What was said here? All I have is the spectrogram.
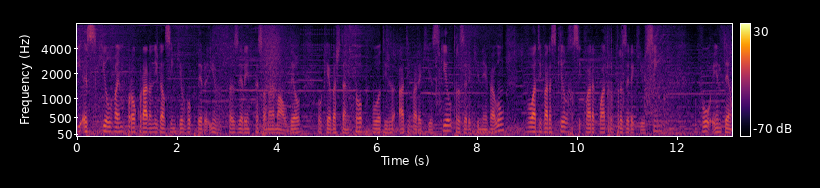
e a skill vai-me procurar a nível 5 e eu vou poder fazer a invocação normal dele, o que é bastante top. Vou ativar aqui a skill, trazer aqui o nível 1. Vou ativar a skill, reciclar a 4, trazer aqui o 5 vou então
